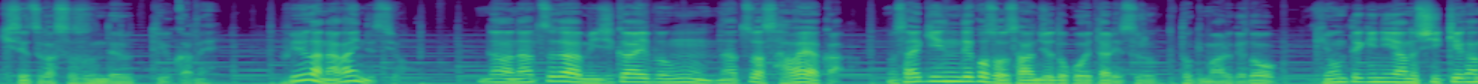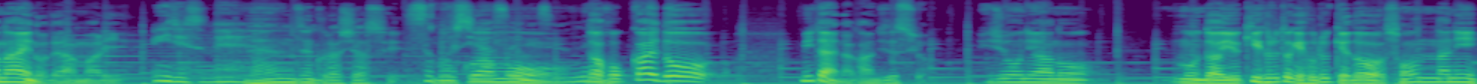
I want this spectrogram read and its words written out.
季節が進んでるっていうかね。冬が長いんですよ。だから夏が短い分夏は爽やか。最近でこそ30度超えたりする時もあるけど基本的にあの湿気がないのであんまり。ういいですね。全然暮らしやすい。過ごしやすいですよね。僕はもうだ北海道みたいな感じですよ。非常にあのもうだから雪降る時は降るけどそんなに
